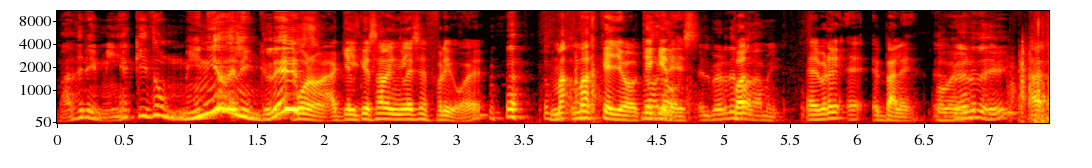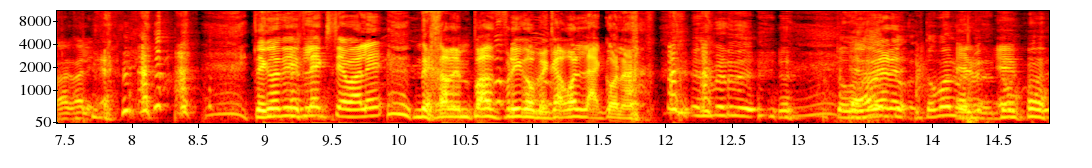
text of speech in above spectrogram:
Madre mía, qué dominio del inglés. Bueno, aquí el que sabe inglés es Frigo, ¿eh? M- más que yo, ¿qué No, no, quieres? el verde ¿Cuál- para mí. El verde, eh, vale. El verde, ¿eh? Ah, vale. Tengo dislexia, ¿vale? Déjame en paz, Frigo, me cago en la cona. El verde. Toma, El verde- to- toma el verde. eh, toma.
